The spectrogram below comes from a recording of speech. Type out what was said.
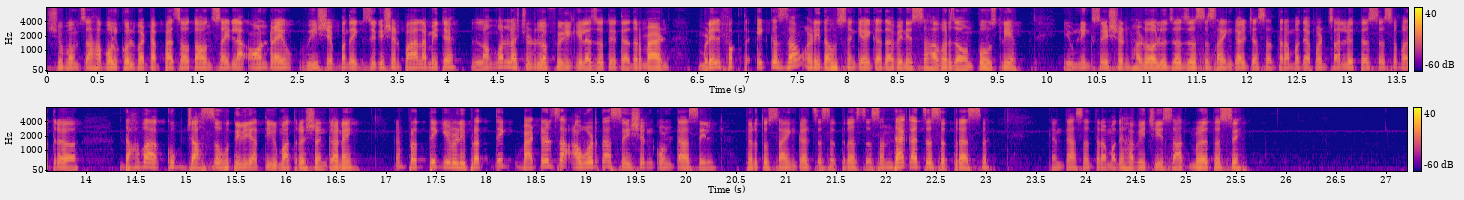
शुभमचा हा बॉल खोलबा टप्प्याचा होता. ऑन साईडला ऑन ड्राईव्ह वी शेपमध्ये एक्झिक्युशन पाहायला मिळते लॉंग ऑनला शेड्यूलला फील्ड केला जातोय. त्या दरम्यान मिळेल फक्त एकच धाव आणि धावसंख्या एका धावेने सहावर जाऊन पोहोचली आहे. इव्हनिंग सेशन हळूहळू जस जसं सायंकाळच्या सत्रामध्ये आपण चाललोय तसं तसं मात्र धावा खूप जास्त होतील यात ती मात्र शंका नाही. कारण प्रत्येक वेळी प्रत्येक बॅटरचा आवडता सेशन कोणता असेल? तर तो सायंकाळचं सत्र असतं संध्याकाळचं सत्र असतं. कारण त्या सत्रामध्ये हवेची साथ मिळत असते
